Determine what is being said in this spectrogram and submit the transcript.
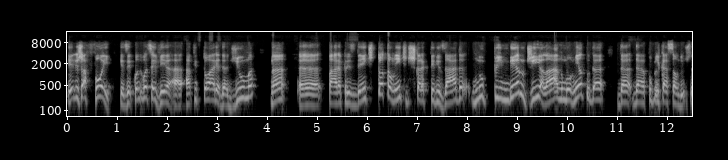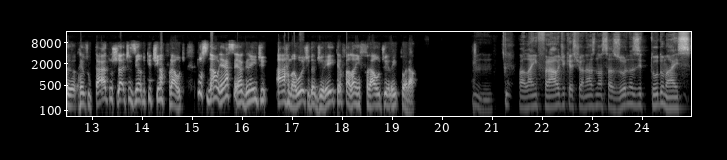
Ele já foi. Quer dizer, quando você vê a, a vitória da Dilma né, é, para presidente, totalmente descaracterizada no primeiro dia, lá no momento da, da, da publicação dos uh, resultados, já dizendo que tinha fraude. Por sinal, essa é a grande arma hoje da direita, é falar em fraude eleitoral. Uhum. Falar em fraude, questionar as nossas urnas e tudo mais.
